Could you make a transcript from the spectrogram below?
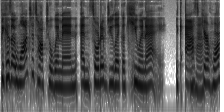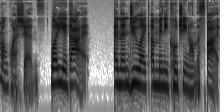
because I want to talk to women and sort of do like a Q and A, like ask Mhm. your hormone questions. What do you got? And then do like a mini coaching on the spot.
